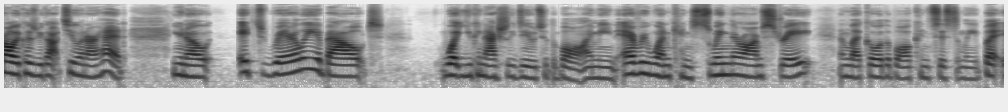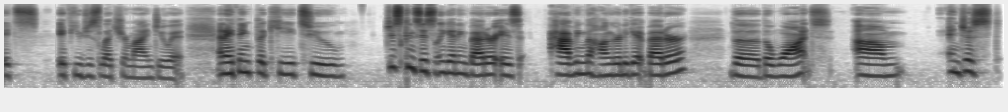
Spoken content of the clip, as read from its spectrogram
probably because we got two in our head. You know, it's rarely about what you can actually do to the ball. I mean, everyone can swing their arm straight and let go of the ball consistently, but it's if you just let your mind do it. And I think the key to just consistently getting better is having the hunger to get better, the the want, um, and just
